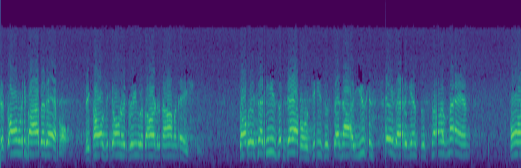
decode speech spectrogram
it's only by the devil because he don't agree with our denomination. So they said, He's the devil. Jesus said, Now you can say that against the Son of Man, for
